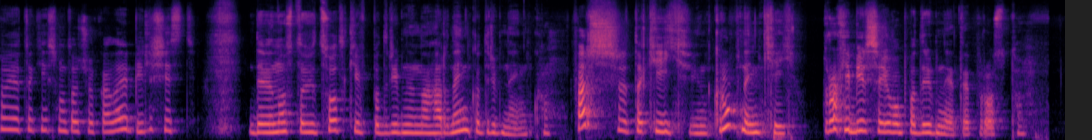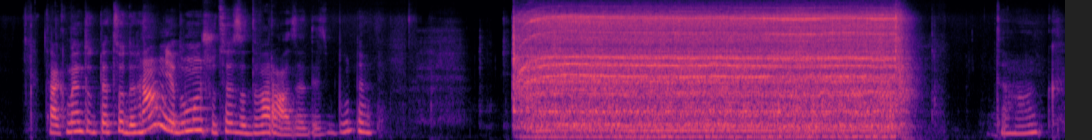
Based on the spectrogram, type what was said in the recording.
є такий шматочок, але більшість 90% подрібнена гарненько, дрібненько. Фарш такий, він крупненький, трохи більше його подрібнити просто. Так, в мене тут 500 грам, я думаю, що це за два рази десь буде. Так.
